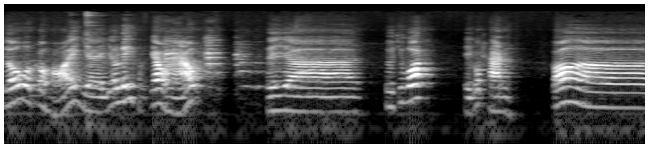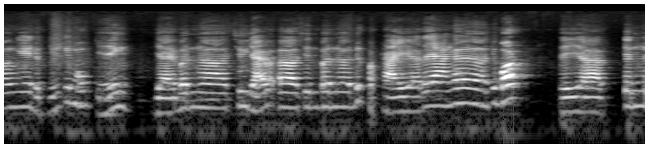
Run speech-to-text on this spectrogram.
số câu hỏi về giáo lý Phật giáo hoàn hảo. Thì uh, thưa chú Boss thì Quốc Thành có uh, nghe được những cái mẫu chuyện về bên uh, sư giải uh, xin bên Đức Phật thầy Tây An á chú Boss. Thì uh, trên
